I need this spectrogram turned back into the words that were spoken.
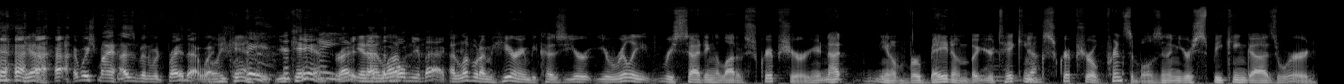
Yeah. I wish my husband would pray that way. Well, he can. Hey, you can, right? And I Nothing love, holding you back. I love what I'm hearing because you're you're really reciting a lot of scripture. You're not you know verbatim, but you're taking scriptural principles and you're speaking God's word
